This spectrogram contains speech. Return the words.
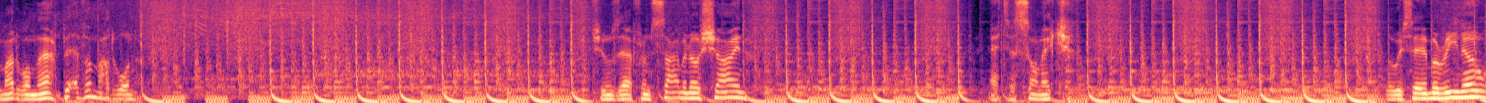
A mad one there, bit of a mad one. Tunes there from Simon O'Shine, Etasonic, Luis A. Moreno,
